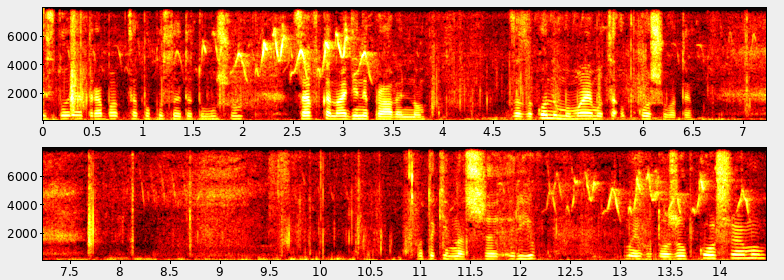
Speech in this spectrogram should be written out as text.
історія треба це покосити, тому що це в Канаді неправильно. За законом ми маємо це обкошувати. Отакий ще рів. Ми його теж обкошуємо.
